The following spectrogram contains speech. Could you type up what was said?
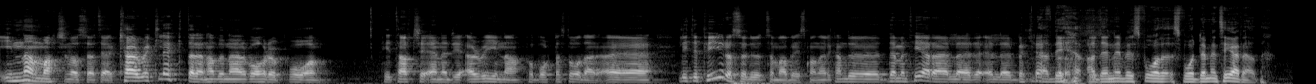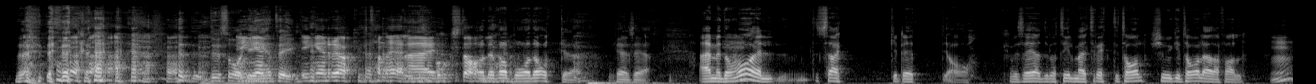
innan matchen då så att säga. Carrick-läktaren hade närvaro på Hitachi Energy Arena på bortastå där. Eh, lite pyro såg det ut som var Brisman, eller kan du dementera eller, eller bekräfta? Ja, det, den ja, den är väl svår, svårdementerad. Du, du såg ingen, ingenting. ingen rök utan eld, Nej, bokstavligen. och det var både och det, kan jag säga. Nej men de var väl säkert ett, ja, ska vi säga dra till med ett 30-tal, 20-tal i alla fall. Mm.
